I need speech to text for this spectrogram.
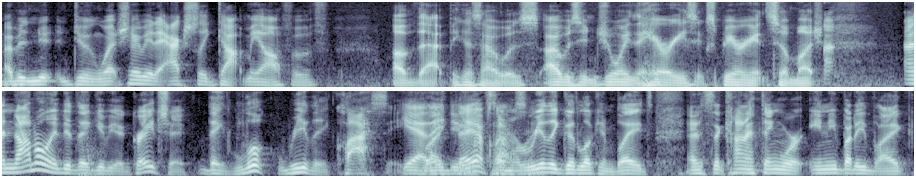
I've been doing wet shaving. It actually got me off of of that because I was I was enjoying the Harry's experience so much. And not only did they give you a great shave, they look really classy. Yeah, they do They have classy. some really good looking blades, and it's the kind of thing where anybody like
